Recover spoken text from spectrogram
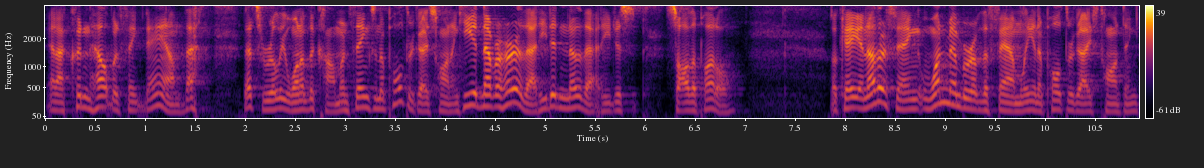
And I couldn't help but think, damn, that, that's really one of the common things in a poltergeist haunting. He had never heard of that. He didn't know that. He just saw the puddle. Okay, another thing, one member of the family in a poltergeist haunting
